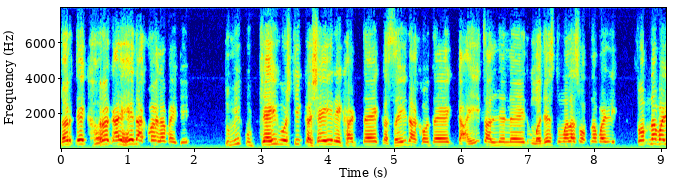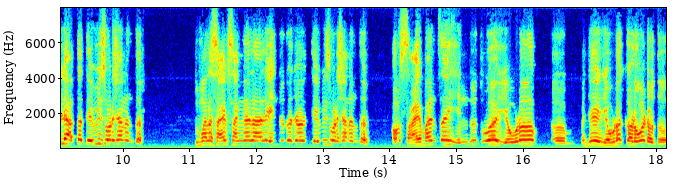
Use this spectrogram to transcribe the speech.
तर ते खरं काय हे दाखवायला पाहिजे. तुम्ही कुठच्याही गोष्टी कशाही रेखाटताय कसंही दाखवताय काही चाललेलं आहे मध्येच तुम्हाला स्वप्न पडली. स्वप्न पडली आता तेवीस वर्षानंतर. तुम्हाला साहेब सांगायला आले हिंदुत्वाच्या तेवीस वर्षानंतर. अहो साहेबांचं हिंदुत्व एवढं म्हणजे एवढं कडवट होतं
